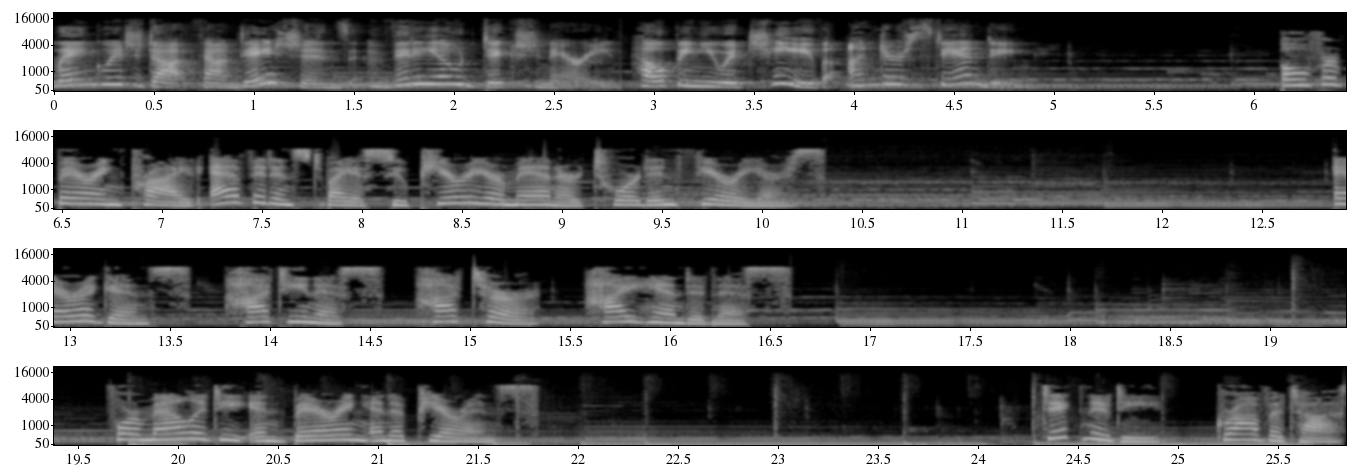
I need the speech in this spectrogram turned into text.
Language.Foundation's Video Dictionary, helping you achieve understanding. Overbearing pride evidenced by a superior manner toward inferiors. Arrogance, haughtiness, hauteur, high-handedness. Formality in bearing and appearance. Dignity, gravitas.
